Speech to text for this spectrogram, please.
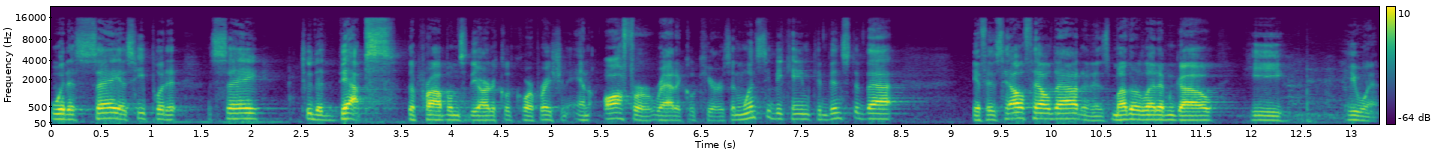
would say, as he put it, say to the depths the problems of the Article of Corporation and offer radical cures. And once he became convinced of that, if his health held out and his mother let him go, he he went.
